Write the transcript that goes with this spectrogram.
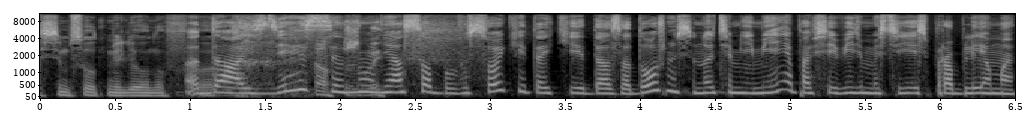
700 миллионов. А, да, здесь ну, не особо высокие такие да, задолженности, но тем не менее, по всей видимости, есть проблемы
